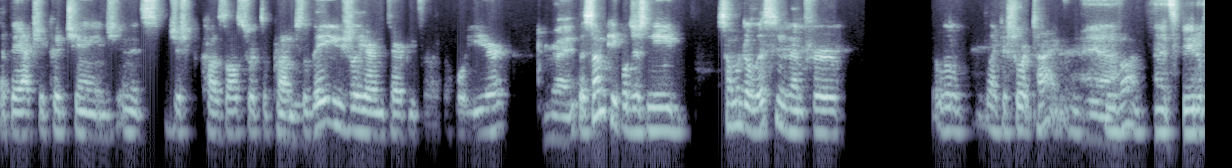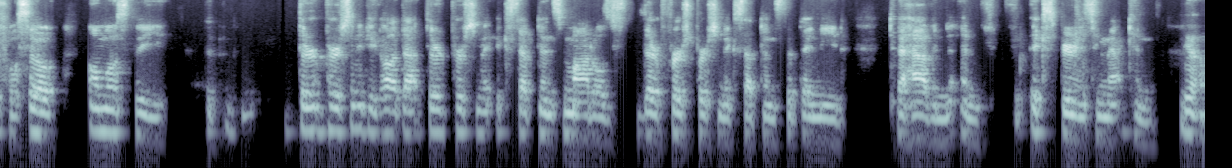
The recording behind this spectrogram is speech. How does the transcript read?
that they actually could change and it's just caused all sorts of problems mm-hmm. so they usually are in therapy for like a whole year right but some people just need someone to listen to them for a little like a short time yeah. move on that's beautiful so almost the, the third person if you call it that third person acceptance models their first person acceptance that they need to have and, and experiencing that can yeah.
